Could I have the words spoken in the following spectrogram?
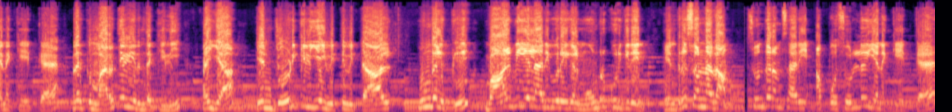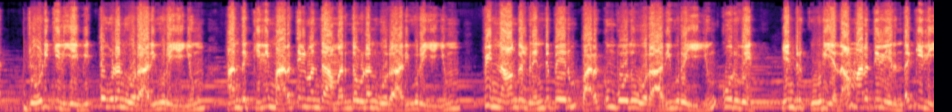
என கேட்க அதற்கு மரத்தில் இருந்த கிளி ஐயா என் ஜோடி கிளியை விட்டுவிட்டால் உங்களுக்கு வாழ்வியல் அறிவுரைகள் மூன்று கூறுகிறேன் என்று சொன்னதாம். சுந்தரம் சாரி அப்போ சொல்லு என கேட்க ஜோடி கிளியை விட்டவுடன் ஒரு அறிவுரையையும் அந்த கிளி மரத்தில் வந்து அமர்ந்தவுடன் ஒரு அறிவுரையையும் பின் நாங்கள் ரெண்டு பேரும் பறக்கும் போது ஒரு அறிவுரையையும் கூறுவேன் என்று கூறியதாம் மரத்தில் இருந்த கிளி.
